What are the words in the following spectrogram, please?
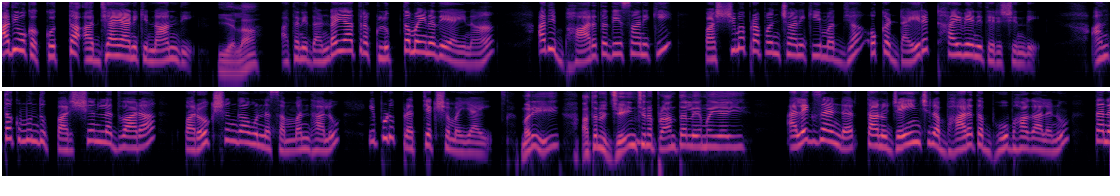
అది ఒక కొత్త అధ్యాయానికి నాంది. ఎలా? అతని దండయాత్ర క్లుప్తమైనదే అయినా అది భారతదేశానికి పశ్చిమ ప్రపంచానికి మధ్య ఒక డైరెక్ట్ హైవేని తెరిచింది. అంతకుముందు పర్షియన్ల ద్వారా పరోక్షంగా ఉన్న సంబంధాలు ఇప్పుడు ప్రత్యక్షమయ్యాయి. మరి అతను జయించిన ప్రాంతాలేమయ్యాయి అలెగ్జాండర్ తాను జయించిన భారత భూభాగాలను తన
